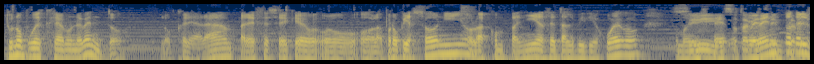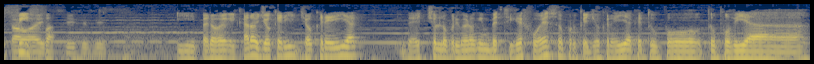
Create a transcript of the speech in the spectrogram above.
Tú no puedes crear un evento. Los crearán, parece ser que o, la propia Sony o las compañías de tal videojuego. Como sí, dice, eso también evento del FIFA. Sí, sí, sí y, pero claro, yo, quería, yo creía, de hecho lo primero que investigué fue eso, porque yo creía que tú, tú podías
